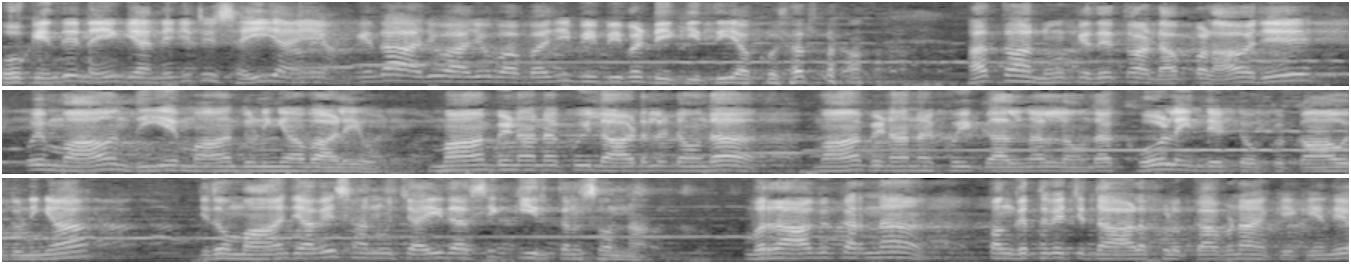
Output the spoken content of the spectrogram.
ਉਹ ਕਹਿੰਦੇ, ਨਹੀਂ ਗਿਆਨੀ ਜੀ, ਤੁਸੀਂ ਸਹੀ ਆਏ ਆ। ਕਹਿੰਦਾ ਆਜੋ ਆਜੋ ਬਾਬਾ ਜੀ, ਬੀਬੀ ਵੱਡੀ ਕੀਤੀ, ਆਖੋ ਸਤਨਾਮ। ਹਾਂ, ਤੁਹਾਨੂੰ ਕਿਤੇ ਤੁਹਾਡਾ ਭਲਾ ਹੋ ਜੇ ਓਏ ਮਾਂ ਹੁੰਦੀ ਏ, ਮਾਂ ਦੁਨੀਆ ਵਾਲਿਓ। ਮਾਂ ਬਿਨਾ ਨਾ ਕੋਈ ਲਾਡ ਲਡਾਉਂਦਾ, ਮਾਂ ਬਿਨਾ ਨਾ ਕੋਈ ਗੱਲ ਨਾਲ ਲਾਉਂਦਾ, ਖੋਹ ਲੈਂਦੇ ਟੁੱਕ ਕਾਂ ਉਹ ਦੁਨੀਆ। ਜਦੋਂ ਮਾਂ ਜਾਵੇ, ਸਾਨੂੰ ਚਾਹੀਦਾ ਸੀ ਕੀਰਤਨ ਸੁਣਨਾ। ਵਿਰਾਗ ਕਰਨਾ, ਪੰਗਤ ਵਿੱਚ ਦਾਲ ਫੁਲਕਾ ਬਣਾ ਕੇ ਕਹਿੰਦੇ,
